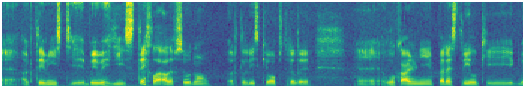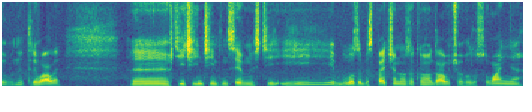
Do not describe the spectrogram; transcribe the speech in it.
е, активність бойових дій стихла, але все одно артилерійські обстріли, локальні перестрілки, якби вони тривали е, в тій чи іншій інтенсивності, і було забезпечено законодавче голосування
